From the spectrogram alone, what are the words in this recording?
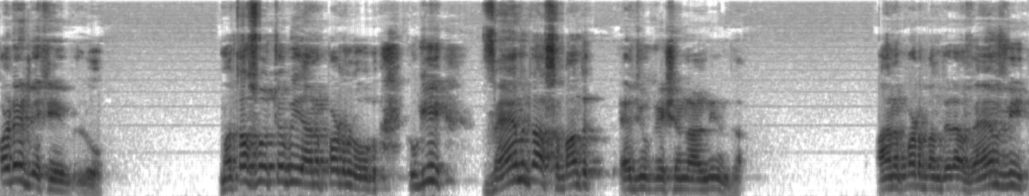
ਪੜ੍ਹੇ ਲਿਖੇ ਲੋਕ। ਮਤਾ ਸੋਚੋ ਵੀ ਅਨਪੜ੍ਹ ਲੋਕ, ਕਿਉਂਕਿ ਵਹਿਮ ਦਾ ਸੰਬੰਧ ਐਜੂਕੇਸ਼ਨ ਨਾਲ ਨਹੀਂ ਹੁੰਦਾ। ਅਨਪੜ੍ਹ ਬੰਦੇ ਦਾ ਵਹਿਮ ਵੀ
